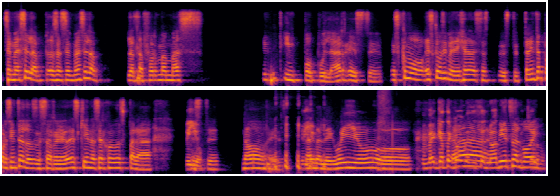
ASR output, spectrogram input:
se me hace la, o sea, se me hace la plataforma más impopular. Este, es como, es como si me dijeras, este, 30% de los desarrolladores quieren hacer juegos para, Wii U. este, no, es- Wii U. ándale, Wii U o Me encanta cómo Ah, me dicen no Virtual Boy.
